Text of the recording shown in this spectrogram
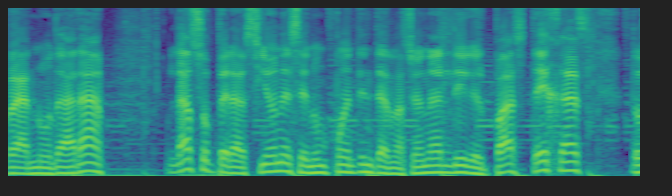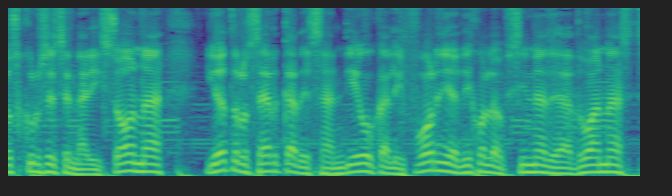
reanudará las operaciones en un puente internacional de Eagle Pass, Texas, dos cruces en Arizona y otro cerca de San Diego, California, dijo la Oficina de Aduanas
